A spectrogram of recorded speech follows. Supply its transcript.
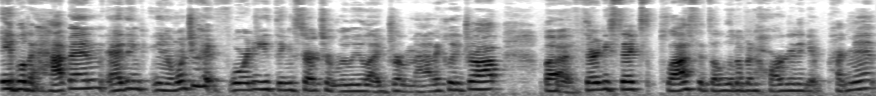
able to happen. I think, you know, once you hit 40, things start to really like dramatically drop. But 36 plus, it's a little bit harder to get pregnant.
